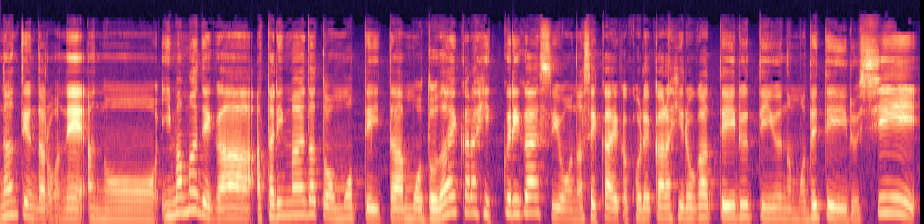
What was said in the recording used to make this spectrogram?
何て言うんだろうね。あの今までが当たり前だと思っていたもう土台からひっくり返すような世界がこれから広がっているっていうのも出ているし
